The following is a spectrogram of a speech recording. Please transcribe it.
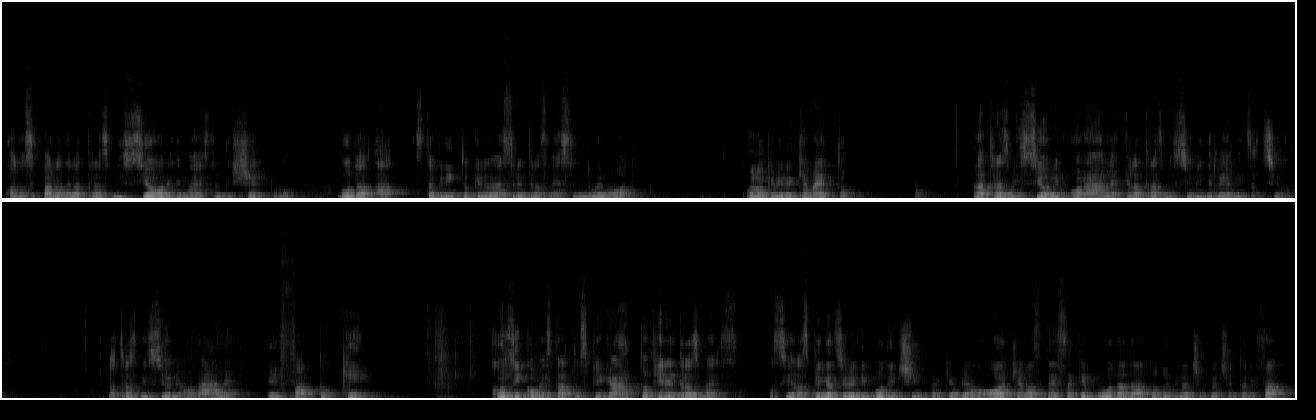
quando si parla della trasmissione di maestro e discepolo, Buddha ha stabilito che deve essere trasmesso in due modi. Quello che viene chiamato la trasmissione orale e la trasmissione di realizzazione. La trasmissione orale è il fatto che, così come è stato spiegato, viene trasmesso. Ossia la spiegazione di Bodhicitta che abbiamo oggi è la stessa che Buddha ha dato 2500 anni fa.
